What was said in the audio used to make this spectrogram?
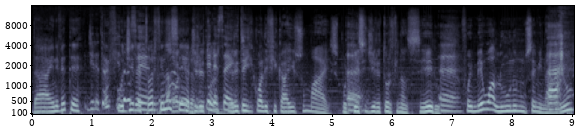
da NVT. Diretor O financeiro. diretor Só que o financeiro. diretor, ele tem que qualificar isso mais, porque É. esse diretor financeiro É. foi meu aluno num seminário, Entendi.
